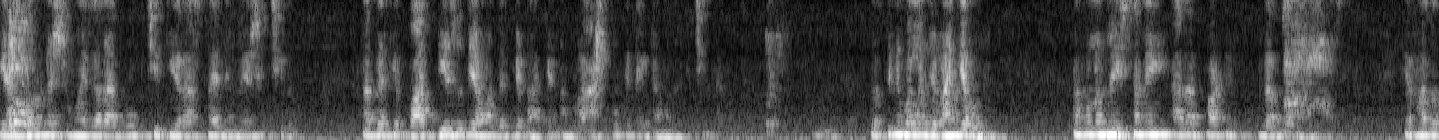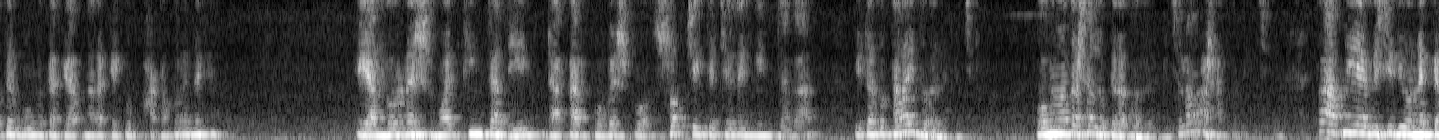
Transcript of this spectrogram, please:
এই আন্দোলনের সময় যারা বুক চিতিয়ে রাস্তায় নেমে এসেছিল, তাদেরকে বাদ দিয়ে যদি আমাদেরকে ডাকেন, আমরা আসব কিনা এটা আমাদেরকে চিন্তা তো তিনি বললেন যে, ভাঙ্গা বলেন। আমি বললাম যে, ইসলামী আদার পার্টি হেফাজতের ভূমিকাকে আপনারা কে খুব খাটো করে দেখেন? এই আন্দোলনের সময় তিনটা দিন ঢাকার প্রবেশ পথ সবচেয়ে চ্যালেঞ্জিং জায়গা, এটা তো তারাই ধরে রেখেছিল। কমি মাদ্রাসার লোকেরা ধরে রেখেছিল, আমরা দিচ্ছি তো আপনি এবিসিডি অনেককে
